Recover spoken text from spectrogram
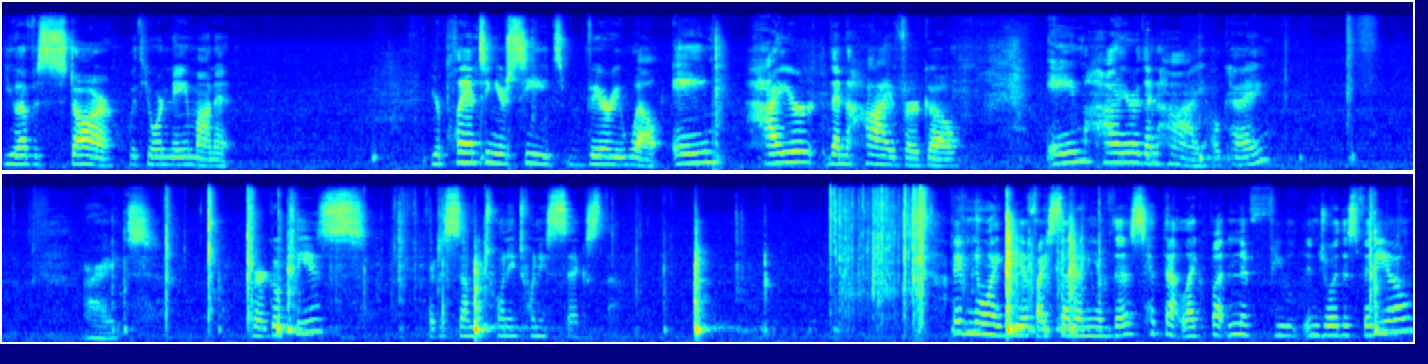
You have a star with your name on it. You're planting your seeds very well. Aim higher than high, Virgo. Aim higher than high, okay? All right. Virgo, please, for December 2026. I have no idea if I said any of this. Hit that like button if you enjoy this video.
